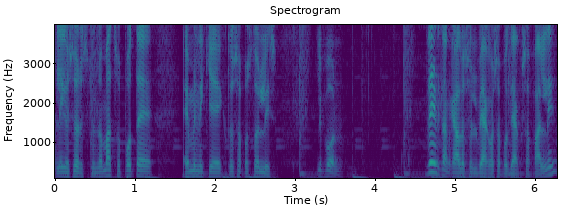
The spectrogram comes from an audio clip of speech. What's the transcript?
Λίγες ώρες πριν το match, οπότε έμεινε και εκτός αποστολής. Λοιπόν, δεν ήταν καλός Ολυμπιακός από ό,τι άκουσα πάλι.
